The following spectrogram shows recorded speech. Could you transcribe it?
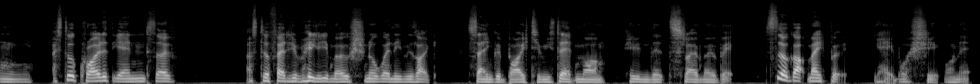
Mm. I still cried at the end, though. I still felt really emotional when he was like saying goodbye to his dead mom in the slow mo bit. Still got me, but yeah, it was shit, wasn't it?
